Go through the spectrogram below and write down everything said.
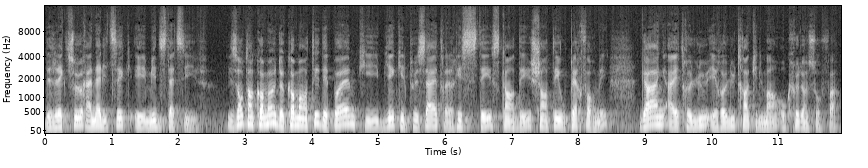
des lectures analytiques et méditatives. Ils ont en commun de commenter des poèmes qui, bien qu'ils puissent être récités, scandés, chantés ou performés, gagnent à être lus et relus tranquillement au creux d'un sofa,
